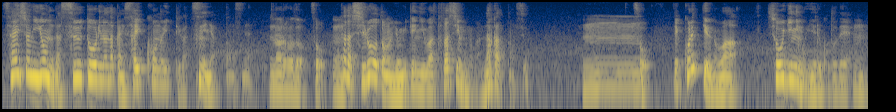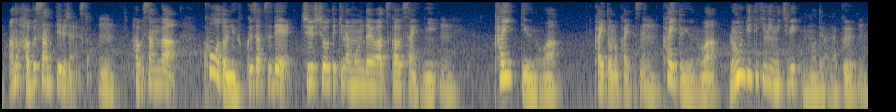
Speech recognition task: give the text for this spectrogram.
最初に読んだ数通りの中に最高の一手が常にあったんですね。うんなるほど。そう、うん。ただ素人の読み手には正しいものがなかったんですよ、うーん。そう。でこれっていうのは将棋にも言えることで、うん。あの羽生さんっているじゃないですか。うん。羽生さんが高度に複雑で抽象的な問題を扱う際にうん解っていうのは回答の解ですね、うん解というのは論理的に導くものではなく、ん。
